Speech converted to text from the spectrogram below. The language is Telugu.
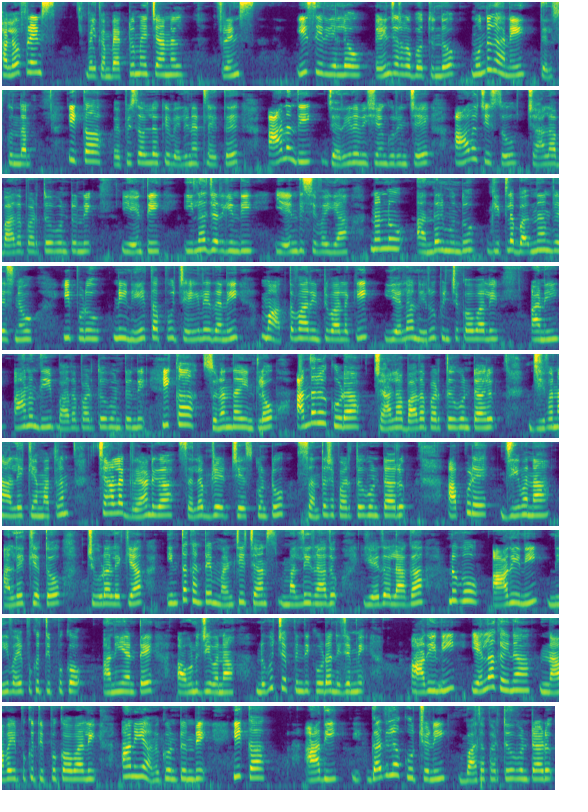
Hello friends welcome back to my channel. Friends ఈ సీరియల్లో ఏం జరగబోతుందో ముందుగానే తెలుసుకుందాం. ఇక ఎపిసోడ్లోకి వెళ్ళినట్లయితే ఆనంది జరిగిన విషయం గురించే ఆలోచిస్తూ చాలా బాధపడుతూ ఉంటుంది. ఏంటి ఇలా జరిగింది? ఏంది శివయ్య? నన్ను అందరి ముందు గిట్ల బదనాం చేసినావు. ఇప్పుడు నేనే తప్పు చేయలేదని మా అత్తవారింటి వాళ్ళకి ఎలా నిరూపించుకోవాలి? అని ఆనంది బాధపడుతూ ఉంటుంది. ఇక సునంద ఇంట్లో అందరూ కూడా చాలా బాధపడుతూ ఉంటారు. జీవన ఆలేఖ్య మాత్రం చాలా గ్రాండ్గా సెలబ్రేట్ చేసుకుంటూ సంతోషపడుతూ ఉంటారు. అప్పుడే జీవన అలేఖ్యతో చూడలేఖ్య ఇంతకంటే మంచి ఛాన్స్ మళ్ళీ రాదు. ఏదోలాగా నువ్వు ఆదిని నీ వైపుకు తిప్పుకో అని అంటే అవును జీవన నువ్వు చెప్పింది కూడా నిజమే. ఆదిని ఎలాగైనా నా వైపుకు తిప్పుకోవాలి అని అనుకుంటుంది. ఇక ఆది గదిలో కూర్చొని బాధపడుతూ ఉంటాడు.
